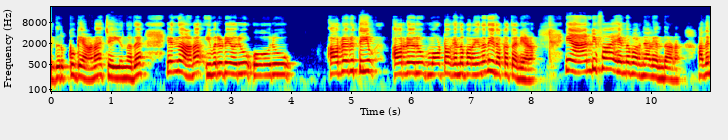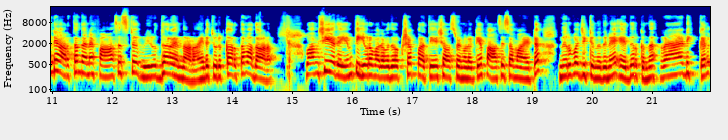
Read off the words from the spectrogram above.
എതിർക്കുകയാണ് ചെയ്യുന്നത് എന്നാണ് ഇവരുടെ ഒരു ഒരു അവരുടെ ഒരു തീം അവരുടെ ഒരു മോട്ടോ എന്ന് പറയുന്നത് ഇതൊക്കെ തന്നെയാണ്. ഈ ആന്റിഫ എന്ന് പറഞ്ഞാൽ എന്താണ്? അതിന്റെ അർത്ഥം തന്നെ ഫാസിസ്റ്റ് വിരുദ്ധർ എന്നാണ്. അതിന്റെ ചുരുക്കർത്ഥം അതാണ്. വംശീയതയും തീവ്ര വലതുപക്ഷ പ്രത്യയശാസ്ത്രങ്ങളൊക്കെ ഫാസിസമായിട്ട് നിർവചിക്കുന്നതിനെ എതിർക്കുന്ന റാഡിക്കൽ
